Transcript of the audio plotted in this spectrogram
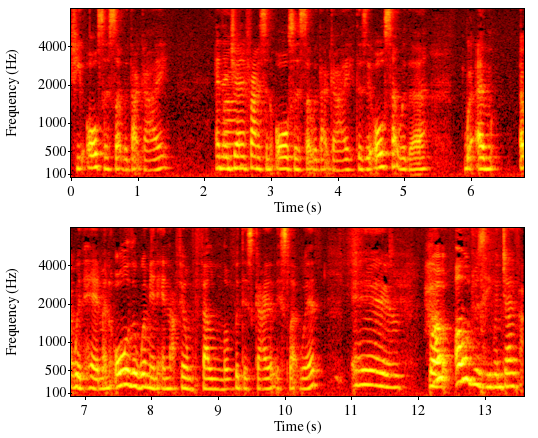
she also slept with that guy, and then. Jennifer Aniston also slept with that guy. Does it all slept with her, um, with him, and all of the women in that film fell in love with this guy that they slept with. Ew. But- How old was he when Jennifer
